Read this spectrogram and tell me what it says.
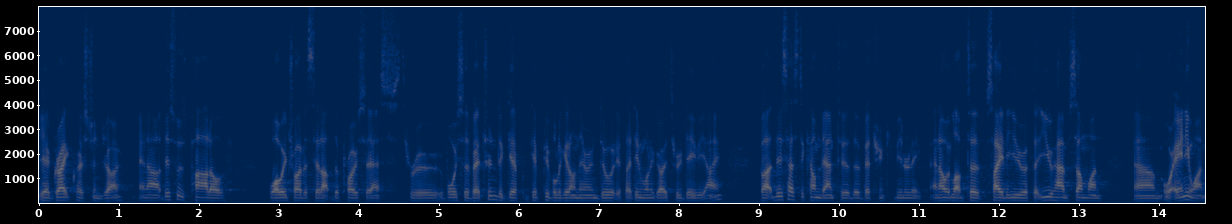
Yeah, great question, Joe. And uh, this was part of why we tried to set up the process through Voice of Veteran to get, get people to get on there and do it if they didn't want to go through DVA. But this has to come down to the veteran community. And I would love to say to you if that you have someone um, or anyone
